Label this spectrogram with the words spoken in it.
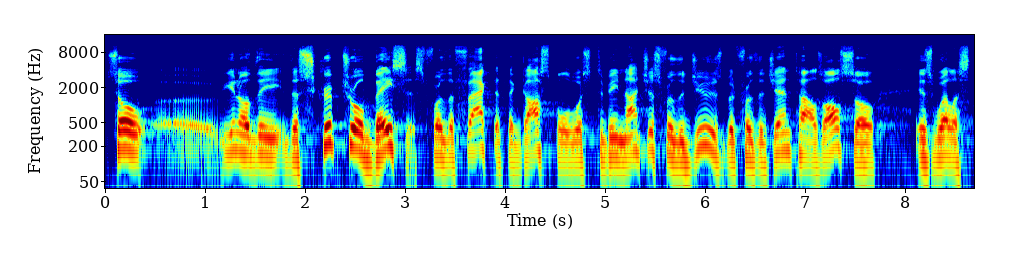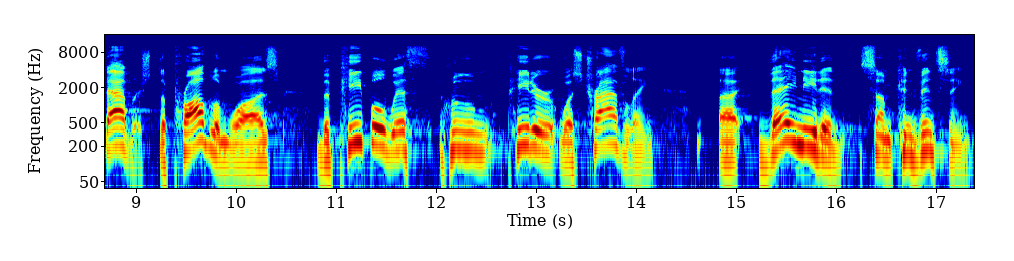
So, uh, you know, the, the scriptural basis for the fact that the gospel was to be not just for the Jews, but for the Gentiles also is well established. The problem was the people with whom Peter was traveling, uh, they needed some convincing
